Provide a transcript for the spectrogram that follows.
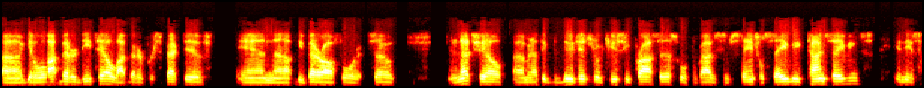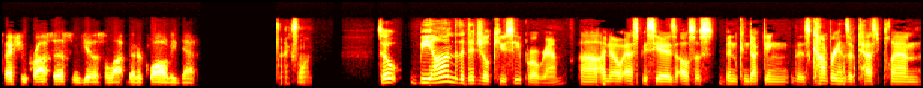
uh, get a lot better detail, a lot better perspective, and uh, be better off for it. So, in a nutshell, I mean, I think the new digital QC process will provide substantial saving, time savings in the inspection process and give us a lot better quality data. Excellent. So beyond the digital QC program, uh, I know SBCA has also been conducting this comprehensive test plan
